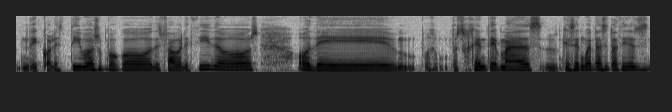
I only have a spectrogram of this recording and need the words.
de colectivos un poco desfavorecidos o de pues, pues, gente más que se encuentra en situaciones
